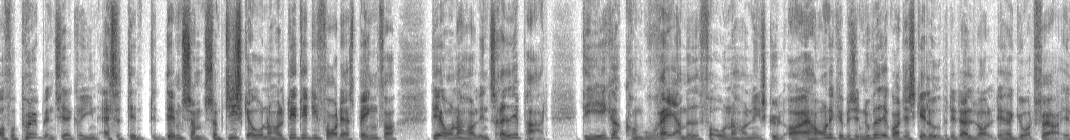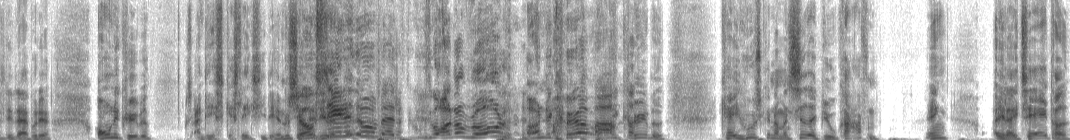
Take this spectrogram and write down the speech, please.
at få pøblen til at grine. Altså dem, dem som, som de skal underholde. Det er det, de får deres penge for. Det er at underholde en tredje part. Det er ikke at konkurrere med for underholdningens skyld. Og jeg har ovenikøbet nu ved jeg godt, jeg skælder ud på det der lol, det har gjort før, eller det der er på det. Ovenikøbet, Ej, det skal jeg slet ikke sige det her. Nu siger Jo, jeg sig det nu, mand. Du on a roll. Det kører bare. oven i købet. Kan I huske, når man sidder i biografen, ikke? eller i teatret,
